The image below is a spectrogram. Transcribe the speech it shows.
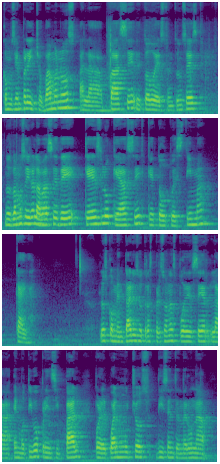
como siempre he dicho, vámonos a la base de todo esto. Entonces, nos vamos a ir a la base de qué es lo que hace que tu autoestima caiga. Los comentarios de otras personas puede ser el motivo principal por el cual muchos dicen tener una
